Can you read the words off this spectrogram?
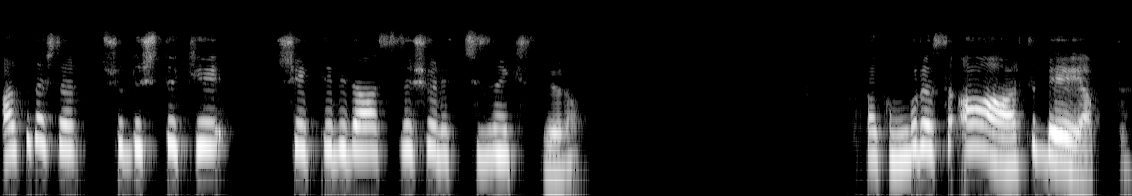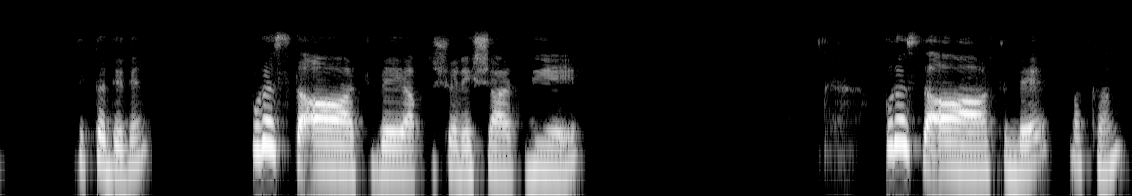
Arkadaşlar şu dıştaki şekli bir daha size şöyle çizmek istiyorum. Bakın burası A artı B yaptı. Dikkat edin. Burası da A artı B yaptı. Şöyle işaretleyeyim. Burası da A artı B. Bakın.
